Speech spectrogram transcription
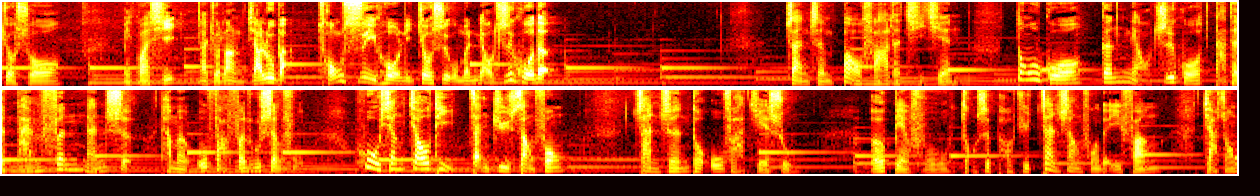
就说：“没关系，那就让你加入吧。”从此以后，你就是我们鸟之国的。战争爆发的期间，动物国跟鸟之国打得难分难舍，他们无法分出胜负，互相交替占据上风，战争都无法结束。而蝙蝠总是跑去占上风的一方，假装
